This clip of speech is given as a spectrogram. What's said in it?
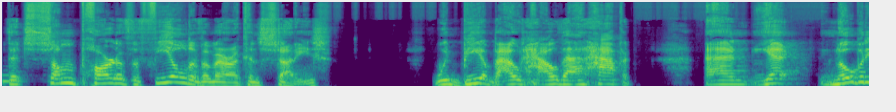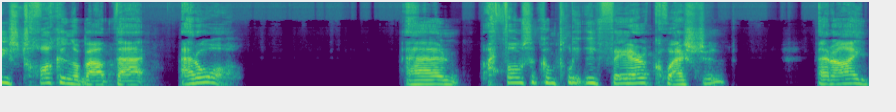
that some part of the field of American studies would be about how that happened. And yet nobody's talking about that at all. And I thought it was a completely fair question. And I,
